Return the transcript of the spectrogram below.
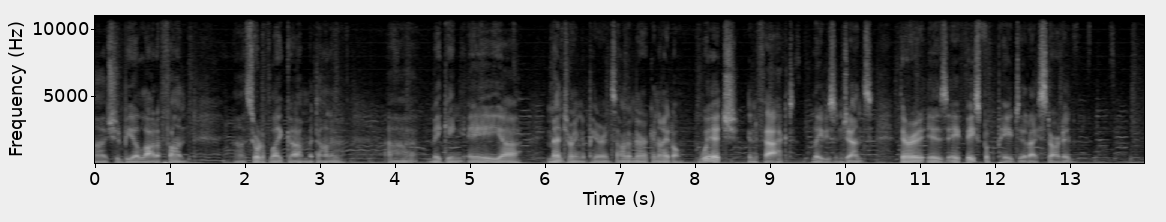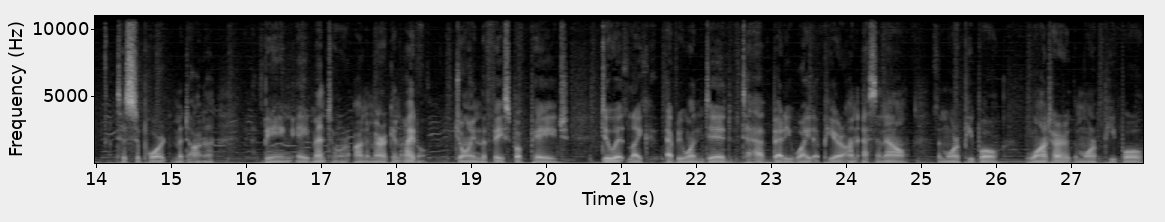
Uh, it should be a lot of fun. Uh, sort of like Madonna making a mentoring appearance on American Idol, which, in fact, ladies and gents, there is a Facebook page that I started to support Madonna being a mentor on American Idol. Join the Facebook page. Do it like everyone did to have Betty White appear on SNL. The more people want her, the more people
